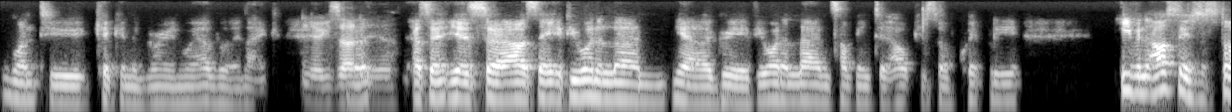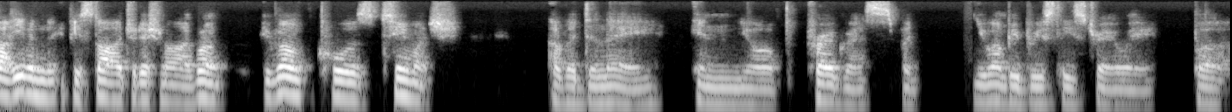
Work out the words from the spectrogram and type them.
one, two, kick in the groin, whatever. Like, yeah, exactly. Yeah. I said, yeah, so I would say if you want to learn, yeah, I agree. If you want to learn something to help yourself quickly, even I'll say to start, even if you start a traditional art, it won't, it won't cause too much of a delay in your progress, but you won't be Bruce Lee straight away. But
